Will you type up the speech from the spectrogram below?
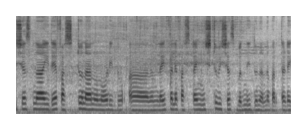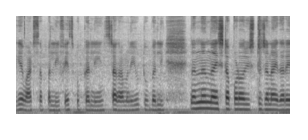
ವಿಷಸ್ನ ಇದೆ. ಫಸ್ಟು ನಾನು ನೋಡಿದ್ದು ನನ್ನ ಲೈಫಲ್ಲೇ ಫಸ್ಟ್ ಟೈಮ್ ಇಷ್ಟು ವಿಷಸ್ ಬಂದಿದ್ದು ನನ್ನ ಬರ್ತಡೇಗೆ ವಾಟ್ಸಪ್ಪಲ್ಲಿ ಫೇಸ್ಬುಕ್ಕಲ್ಲಿ ಇನ್ಸ್ಟಾಗ್ರಾಮಲ್ಲಿ ಯೂಟ್ಯೂಬಲ್ಲಿ ನನ್ನನ್ನು ಇಷ್ಟಪಡೋರು ಇಷ್ಟು ಜನ ಇದ್ದಾರೆ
